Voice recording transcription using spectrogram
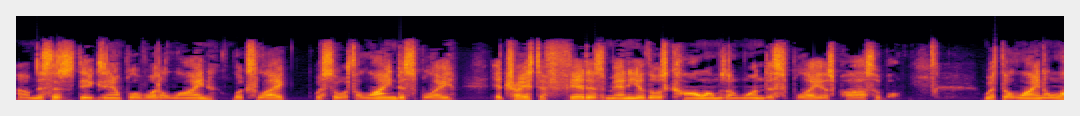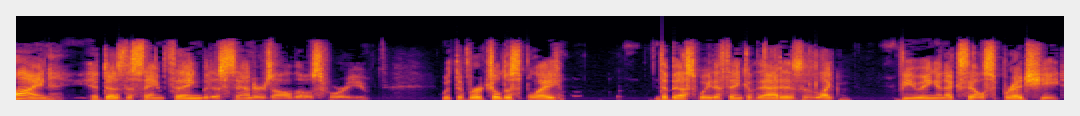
um, this is the example of what a line looks like. So with a line display, it tries to fit as many of those columns on one display as possible. With the line align, it does the same thing, but it centers all those for you. With the virtual display, the best way to think of that is like viewing an Excel spreadsheet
